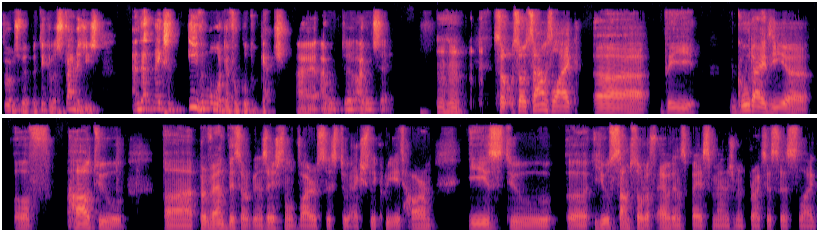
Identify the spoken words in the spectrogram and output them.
firms with particular strategies. And that makes it even more difficult to catch, I would uh, I would say. Mm-hmm. So so it sounds like uh, the good idea of how to uh, prevent these organizational viruses to actually create harm is to uh, use some sort of evidence-based management practices like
